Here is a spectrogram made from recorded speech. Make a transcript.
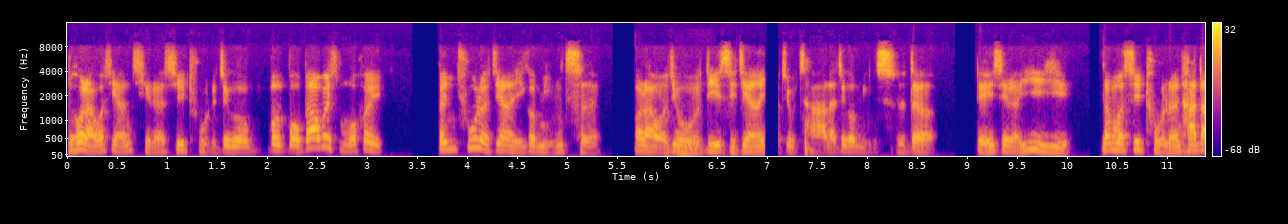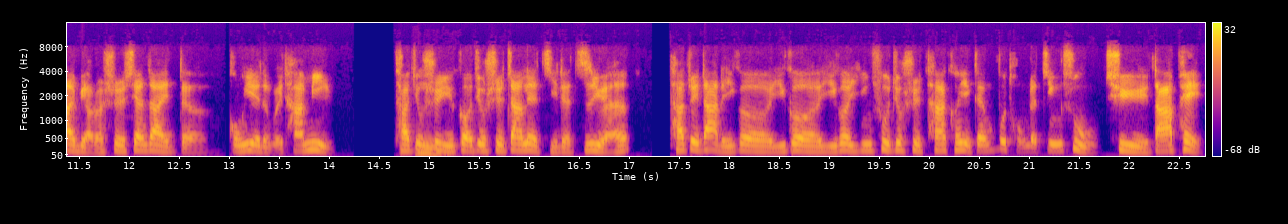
后来我想起了稀土的这个，我我不知道为什么会蹦出了这样一个名词。后来我就第一时间就查了这个名词的的一些的意义。那么稀土呢？它代表的是现在的工业的维他命，它就是一个就是战略级的资源。它最大的一个一个一个因素就是它可以跟不同的金属去搭配，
